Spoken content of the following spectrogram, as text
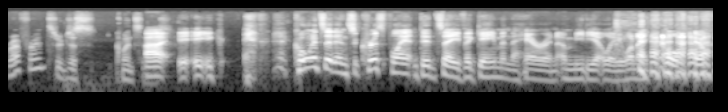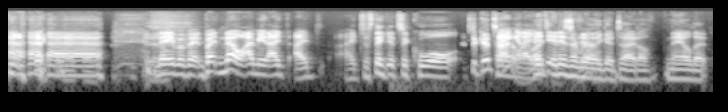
reference or just coincidence? Uh, it, it- coincidence. Chris Plante did say the game and the heron immediately when I told him the name of it. But no, I mean, I, I, I just think it's a cool. It's a good title. and I I- like It, it is a Yeah. really good title. Nailed it.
